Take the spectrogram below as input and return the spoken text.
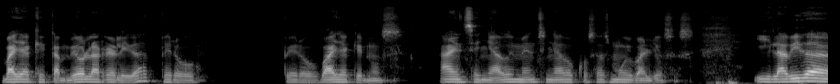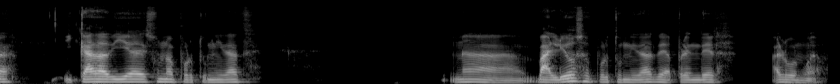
Vaya que cambió la realidad, pero pero vaya que nos ha enseñado, y me ha enseñado cosas muy valiosas. Y la vida, y cada día es una oportunidad una valiosa oportunidad de aprender algo nuevo.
